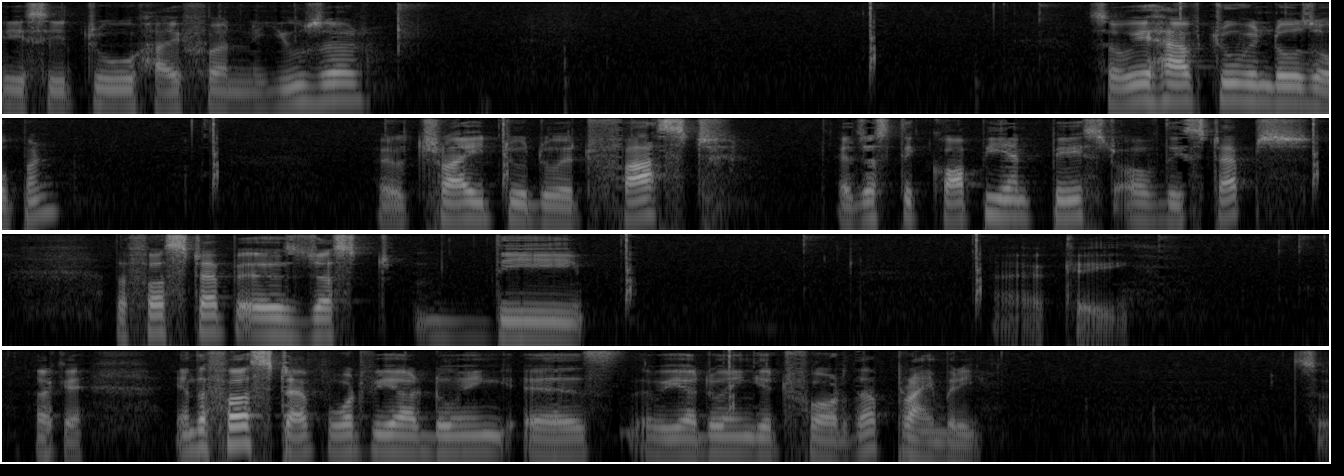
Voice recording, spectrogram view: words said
EC2 hyphen user. So we have two windows open. We'll try to do it fast. Just the copy and paste of the steps the first step is just the okay okay. In the first step what we are doing is we are doing it for the primary. So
